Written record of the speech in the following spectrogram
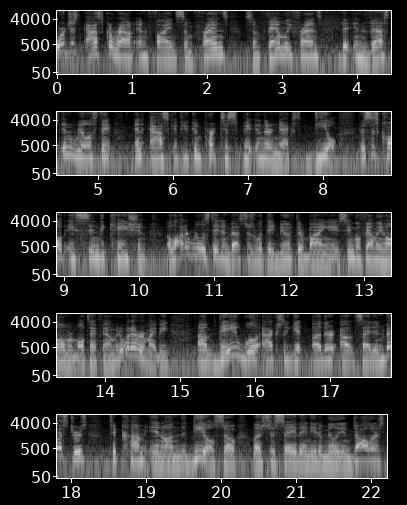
or just ask around and find some friends, some family friends that invest in real estate and ask if you can participate in their next deal. This is called a syndication. A lot of real estate investors, what they do if they're buying a single family home or multifamily or whatever it might be, um, they will actually get other outside investors to come in on the deal. So let's just say they need a million dollars,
